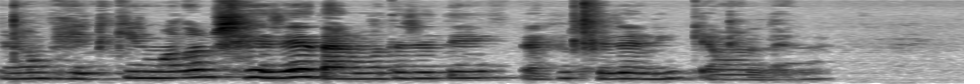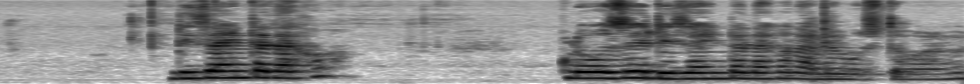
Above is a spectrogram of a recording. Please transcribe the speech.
এবং ভেটকির মতন সেজে, তার মধ্যে যদি এখন সেজে নিই কেমন লাগবে? ডিজাইনটা দেখো। ক্লোজে ডিজাইনটা দেখো, তাহলে বুঝতে পারবে।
